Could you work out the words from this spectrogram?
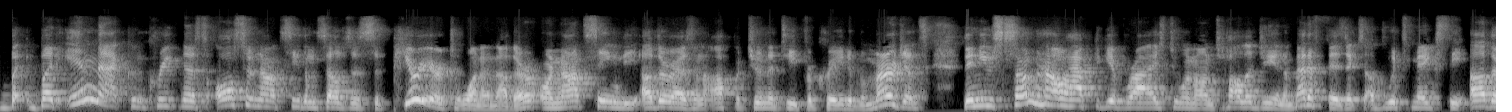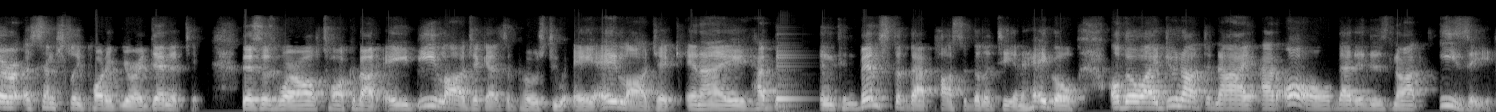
but, but in that concreteness, also not see themselves as superior to one another or not seeing the other as an opportunity for creative emergence, then you somehow have to give rise to an ontology and a metaphysics of which makes the other essentially part of your identity. This is where I'll talk about AB logic as opposed to AA logic. And I have been convinced of that possibility in Hegel, although I do not deny at all that it is not easy.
